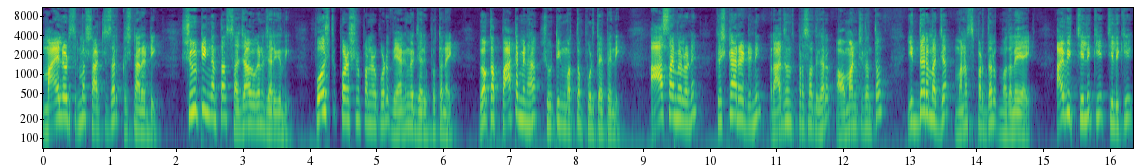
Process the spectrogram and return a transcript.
మాయలోడ్ సినిమా స్టార్ట్ చేశారు కృష్ణారెడ్డి. షూటింగ్ అంతా సజావుగానే జరిగింది. పోస్ట్ ప్రొడక్షన్ పనులు కూడా వేగంగా జరిగిపోతున్నాయి. ఒక పాట మినహా షూటింగ్ మొత్తం పూర్తయిపోయింది. ఆ సమయంలోనే కృష్ణారెడ్డిని రాజేంద్ర ప్రసాద్ గారు అవమానించడంతో ఇద్దరి మధ్య మనస్పర్ధలు మొదలయ్యాయి. అవి చిలికి చిలికి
